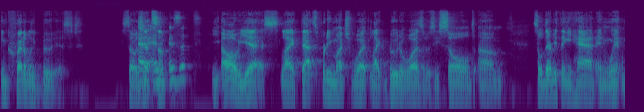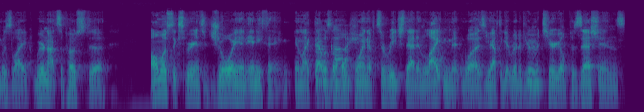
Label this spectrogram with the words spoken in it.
incredibly Buddhist. So is Oh, that is- some? is it? Oh yes, like that's pretty much what like Buddha was. Was he sold um, sold everything he had and went and was like, we're not supposed to almost experience joy in anything and like that Oh, was the whole point of to reach that enlightenment was you have to get rid of your Mm. material possessions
